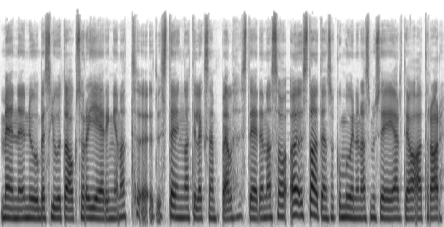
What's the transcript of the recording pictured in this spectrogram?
Men eh, nu beslutar också regeringen att eh, stänga till exempel städernas, äh, statens och kommunernas museer, teatrar,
